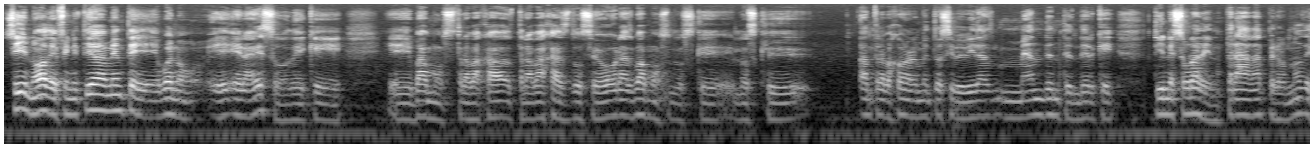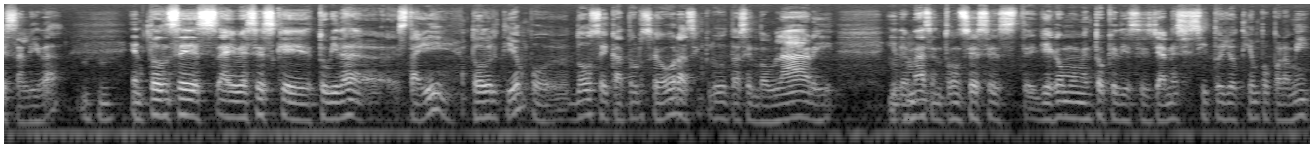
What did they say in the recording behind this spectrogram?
Sí, no, definitivamente, bueno, era eso, de que, eh, vamos, trabaja, trabajas 12 horas, vamos, los que, los que han trabajado en alimentos y bebidas me han de entender que tienes hora de entrada, pero no de salida. Uh -huh. Entonces, hay veces que tu vida está ahí todo el tiempo, 12, 14 horas, incluso te hacen doblar y, y uh -huh. demás. Entonces, este, llega un momento que dices, ya necesito yo tiempo para mí.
